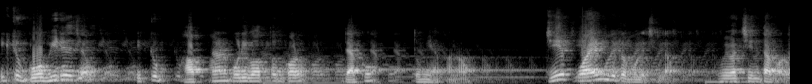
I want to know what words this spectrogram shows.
একটু গভীরে যাও, একটু ভাবনার পরিবর্তন করো। দেখো, তুমি একা নও। যে পয়েন্ট দুটো বলেছিলাম, তুমি এবার চিন্তা করো।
